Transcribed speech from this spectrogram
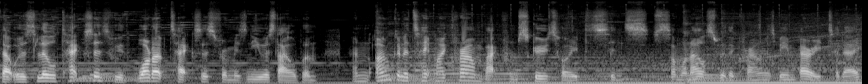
that was Lil Texas with What Up Texas from his newest album. And I'm going to take my crown back from Scutoid since someone else with a crown has been buried today.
